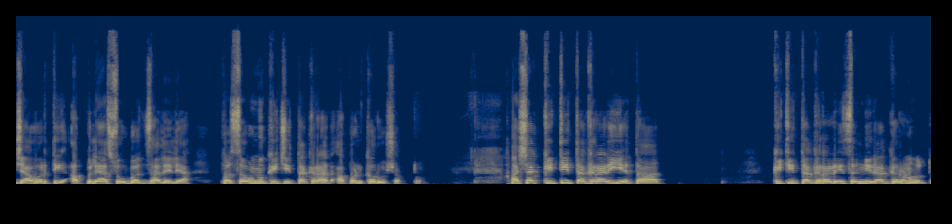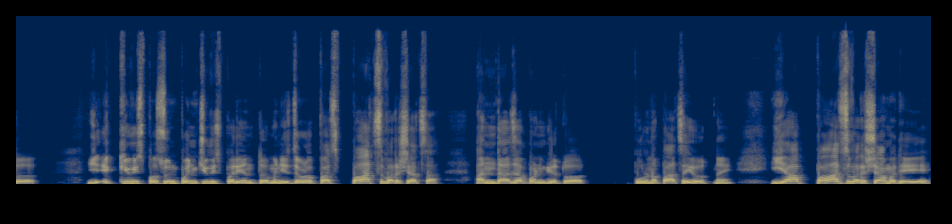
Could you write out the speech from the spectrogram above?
ज्यावरती आपल्यासोबत झालेल्या फसवणुकीची तक्रार आपण करू शकतो. अशा किती तक्रारी येतात? किती तक्रारीचं निराकरण होतं? एकवीसपासून पंचवीसपर्यंत म्हणजे जवळपास पाच वर्षाचा अंदाज आपण घेतो आहोत. पूर्ण पाचही होत नाही. या पाच वर्षामध्ये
